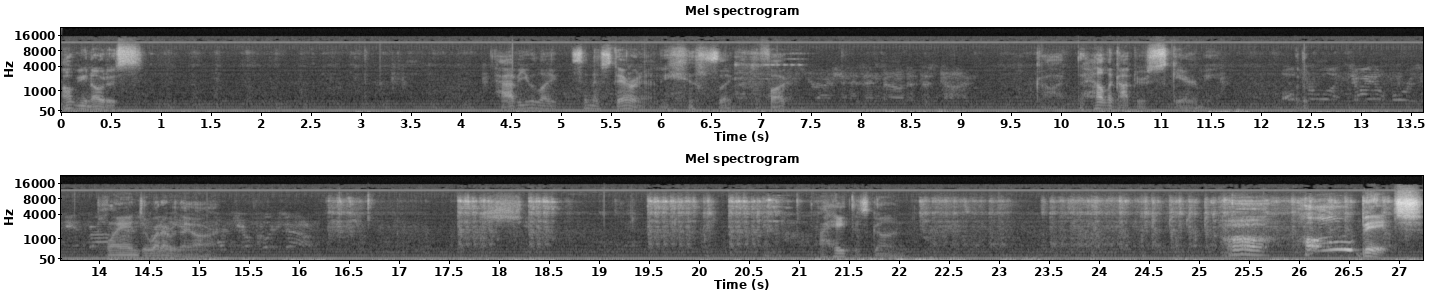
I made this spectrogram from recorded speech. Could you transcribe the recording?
I hope you notice. Have you like sitting there staring at me? it's like the fuck. God, the helicopters scare me. Force inbound. Planes or whatever they are. I hate this gun. Oh, ho, bitch.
